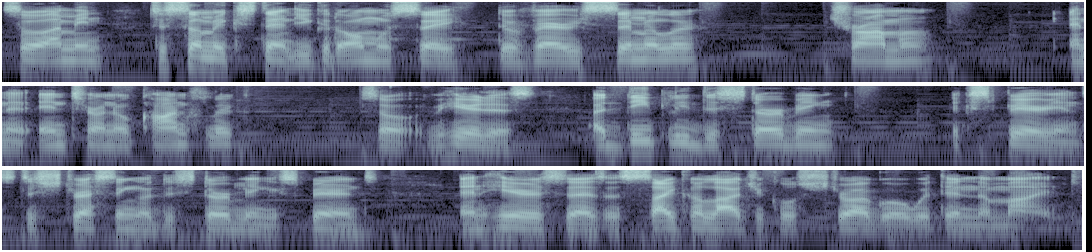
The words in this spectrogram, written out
So I mean, to some extent, you could almost say they're very similar, trauma and an internal conflict. So hear this, a deeply disturbing experience, distressing or disturbing experience. And here it says a psychological struggle within the mind.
